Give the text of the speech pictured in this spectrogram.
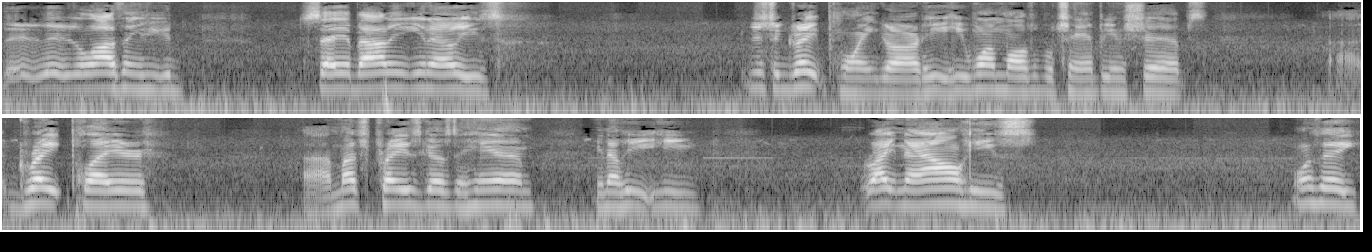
there, there's a lot of things you could say about him. You know, he's just a great point guard. He he won multiple championships. Uh, great player. Uh, much praise goes to him. You know, he he right now he's I want to say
